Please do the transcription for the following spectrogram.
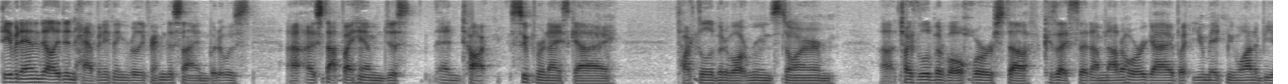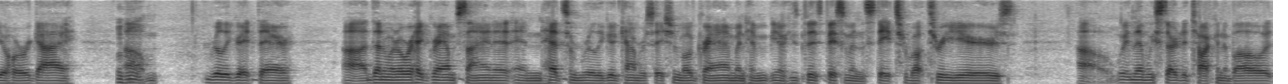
David Annandale, I didn't have anything really for him to sign, but it was, uh, I stopped by him just and talked, super nice guy, talked a little bit about Runestorm, uh, talked a little bit about horror stuff, because I said, I'm not a horror guy, but you make me want to be a horror guy. Um, really great there. Uh, then went over, had Graham sign it, and had some really good conversation about Graham and him. You know, he's based been in the States for about three years. Uh, and then we started talking about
